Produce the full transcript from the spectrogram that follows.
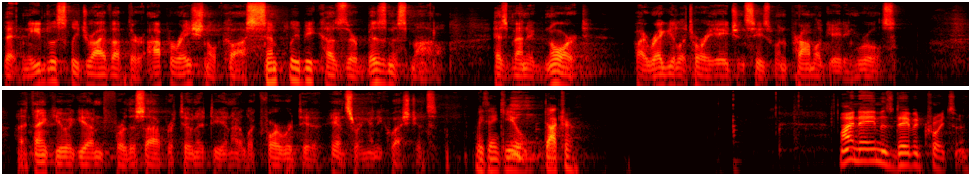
that needlessly drive up their operational costs simply because their business model has been ignored by regulatory agencies when promulgating rules. I thank you again for this opportunity, and I look forward to answering any questions. We thank you. Doctor? My name is David Kreutzer.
